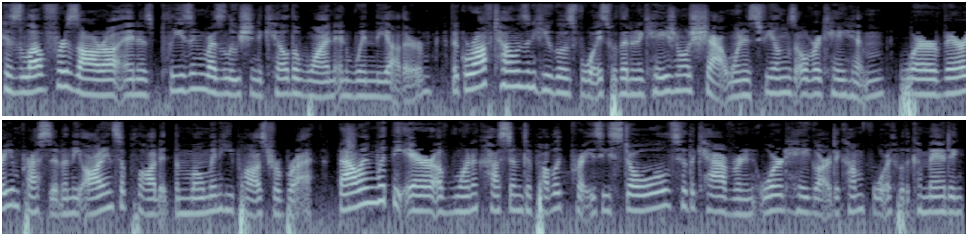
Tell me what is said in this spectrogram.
his love for Zara, and his pleasing resolution to kill the one and win the other. The gruff tones in Hugo's voice, with an occasional shout when his feelings overcame him, were very impressive, and the audience applauded the moment he paused for breath. Bowing with the air of one accustomed to public praise, he stole to the cavern and ordered Hagar to come forth with a commanding,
